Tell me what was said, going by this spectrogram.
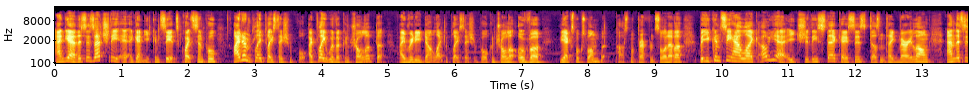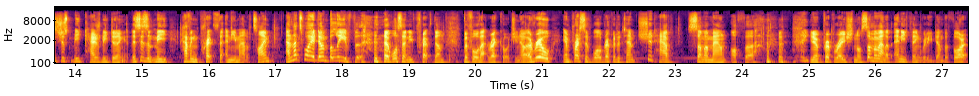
And yeah, this is actually, again, you can see it's quite simple. I don't play PlayStation 4. I play it with a controller, but I really don't like the PlayStation 4 controller over the Xbox One, but personal preference or whatever. But you can see how like, oh yeah, each of these staircases doesn't take very long, and this is just me casually doing it. This isn't me having prep for any amount of time, and that's why I don't believe that there was any prep done before that record, you know? A real impressive world record attempt should have some amount of, uh, you know, preparation or some amount of anything really done before it,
